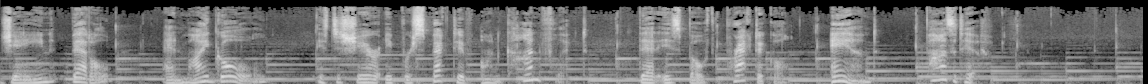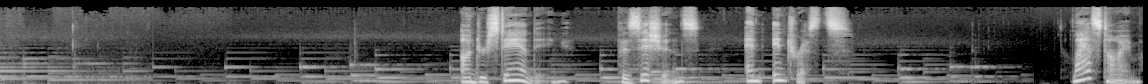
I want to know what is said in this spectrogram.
Jane Bettel, and my goal is to share a perspective on conflict that is both practical and positive. Understanding positions and interests. Last time,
